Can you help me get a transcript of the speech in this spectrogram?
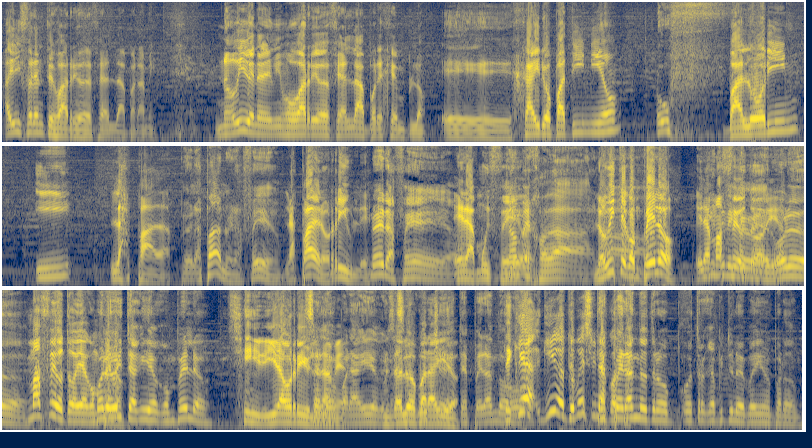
Hay diferentes barrios de Fealdad para mí. No viven en el mismo barrio de Fealdad, por ejemplo. Eh, Jairo Patiño, Uf. Balborín y La Espada. Pero la espada no era feo. La Espada era horrible. No era feo. Era muy feo. No me jodás. ¿Lo no. viste con pelo? Era ¿Qué más feo ver, todavía. boludo? Más feo todavía con ¿Vos pelo. lo viste a Guido con pelo? Sí, era horrible Un saludo también. para Guido, que Un saludo para Guido. está esperando- ¿Te queda, Guido, te voy a decir una cosa. esperando otro, otro capítulo de Pedime Perdón.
